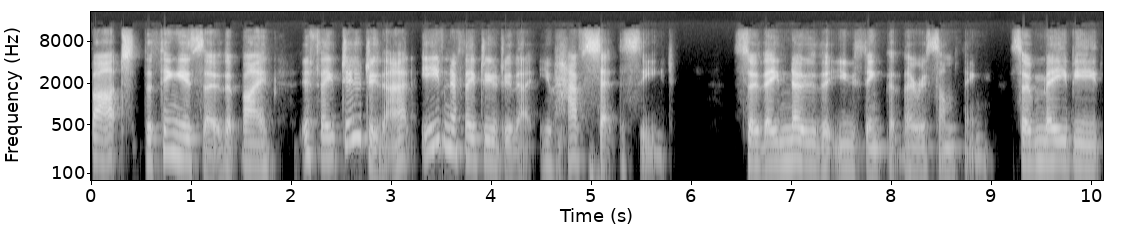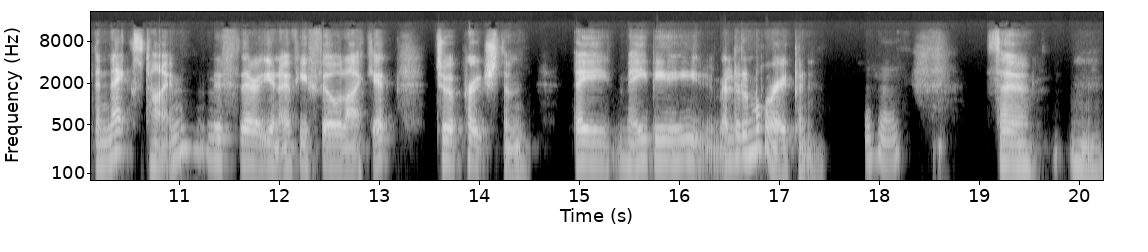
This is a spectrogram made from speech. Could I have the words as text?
but the thing is though that by if they do do that even if they do do that you have set the seed so they know that you think that there is something so maybe the next time if they're you know if you feel like it to approach them they may be a little more open Mhm. so mm.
